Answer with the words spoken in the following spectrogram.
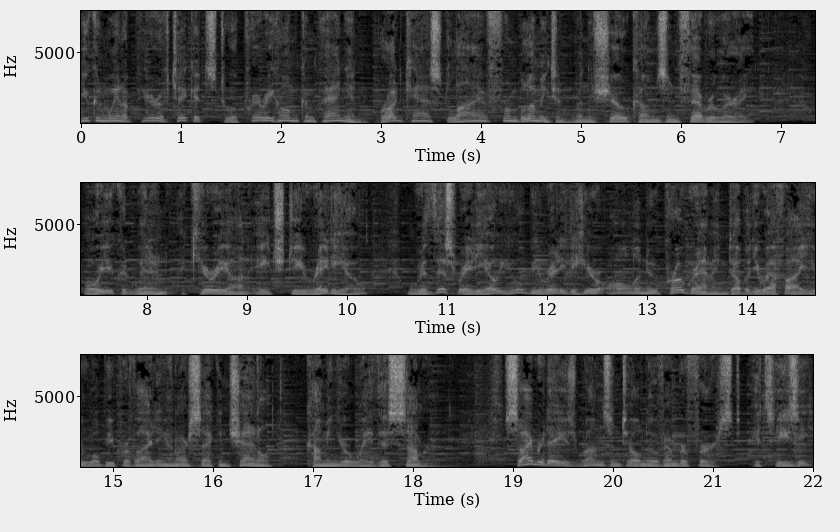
You can win a pair of tickets to a Prairie Home Companion broadcast live from Bloomington when the show comes in February. Or you could win an Accurian HD radio. With this radio, you'll be ready to hear all the new programming WFIU will be providing on our second channel coming your way this summer. Cyber Days runs until November 1st. It's easy,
